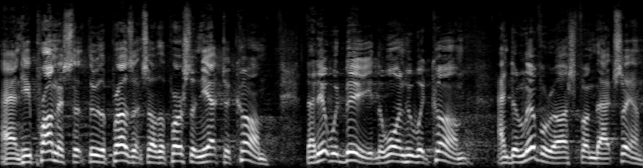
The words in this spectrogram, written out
And he promised that through the presence of the person yet to come, that it would be the one who would come and deliver us from that sin.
